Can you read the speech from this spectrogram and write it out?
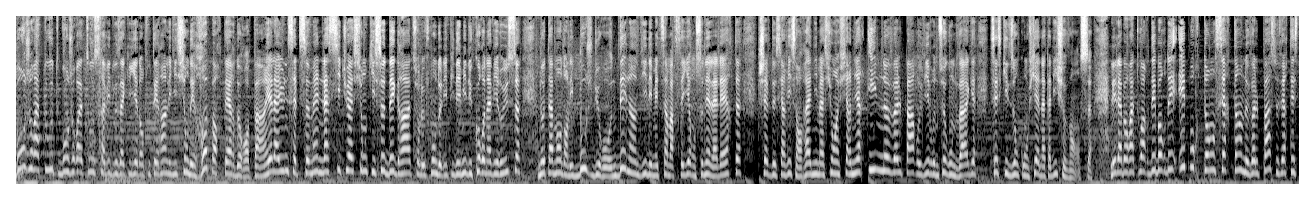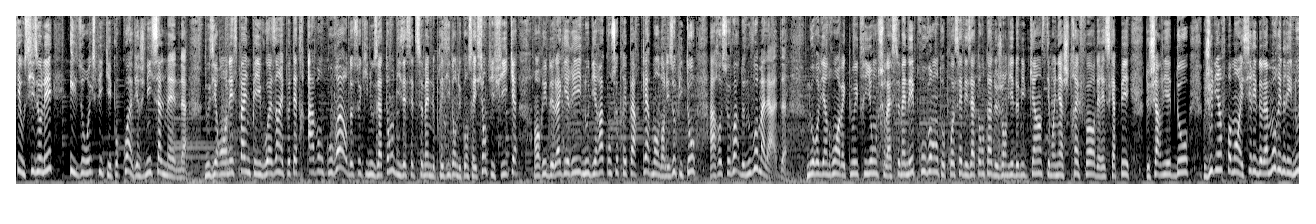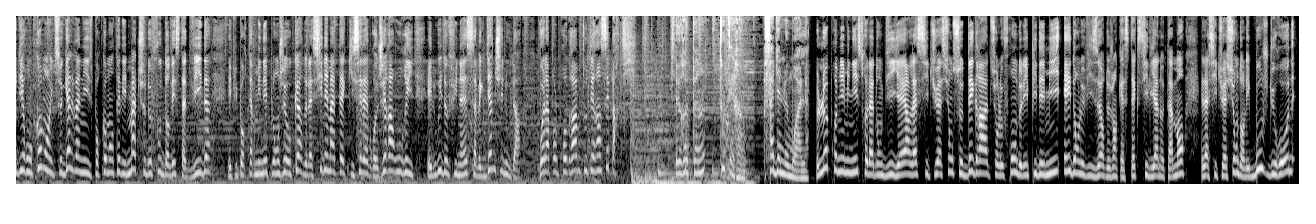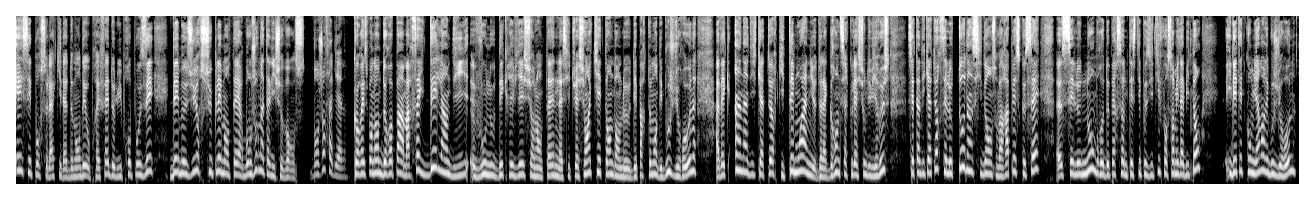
Bonjour à toutes, bonjour à tous, ravi de vous accueillir dans Tout Terrain, l'émission des reporters d'Europe 1. Et à la une cette semaine, la situation qui se dégrade sur le front de l'épidémie du coronavirus, notamment dans les Bouches du Rhône. Dès lundi, les médecins marseillais ont sonné l'alerte. Chefs de service en réanimation, infirmières, ils ne veulent pas revivre une seconde vague. C'est ce qu'ils ont confié à Nathalie Chevance. Les laboratoires débordés et pourtant certains ne veulent pas se faire tester ou s'isoler. Ils ont expliqué pourquoi Virginie Salmen. Nous irons en Espagne, pays voisin et peut-être avant-coureur de ce qui nous attend, disait cette semaine le président du conseil scientifique. Henri de Laguéry nous dira qu'on se prépare clairement dans les hôpitaux à recevoir de nouveaux malades. Nous reviendrons avec Louis Triomphe sur la semaine éprouvante au procès des attentats de janvier 2015, témoignage très fort des rescapés de Charlie Hebdo. Julien Froment et Cyril de la Morinerie nous diront comment ils se galvanisent pour commenter les matchs de foot dans des stades vides. Et puis pour terminer, au cœur de la cinémathèque qui célèbre Gérard Houry et Louis de Funès avec Diane Chenouda. Voilà pour le programme Tout Terrain, c'est parti. Europe 1, tout terrain. Fabienne Lemoyle. Le Premier ministre l'a donc dit hier, la situation se dégrade sur le front de l'épidémie et dans le viseur de Jean Castex. Il y a notamment la situation dans les Bouches du Rhône et c'est pour cela qu'il a demandé au préfet de lui proposer des mesures supplémentaires. Bonjour Nathalie Chevance. Bonjour Fabienne. Correspondante d'Europe 1 à Marseille, dès lundi, vous nous décriviez sur l'antenne la situation inquiétante dans le département des Bouches du Rhône avec un indicateur qui témoigne de la grande circulation du virus. Cet indicateur, c'est le taux d'incidence. On va rappeler ce que c'est. Euh, c'est le nombre de personnes testées positives pour 100 000 habitants. Il était de combien dans les Bouches-du-Rhône?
